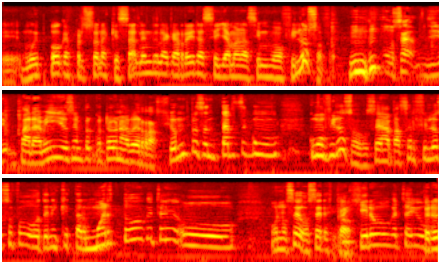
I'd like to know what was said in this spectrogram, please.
eh, muy pocas personas que salen de la carrera se llaman a sí mismos filósofos. o sea, yo- para mí yo siempre encontré una aberración presentarse como, como filósofo. O sea, para ser filósofo o tenéis que estar muerto, ¿cachai? O, o no sé, o ser extranjero, ¿cachai? O Pero,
